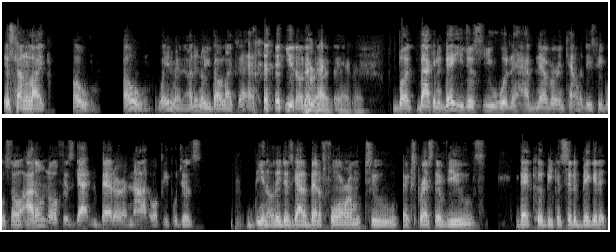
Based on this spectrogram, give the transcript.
It's kind of like, oh, oh, wait a minute, I didn't know you thought like that, you know, that right, kind of thing. Right, right. But back in the day, you just you wouldn't have never encountered these people. So I don't know if it's gotten better or not, or people just, you know, they just got a better forum to express their views that could be considered bigoted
